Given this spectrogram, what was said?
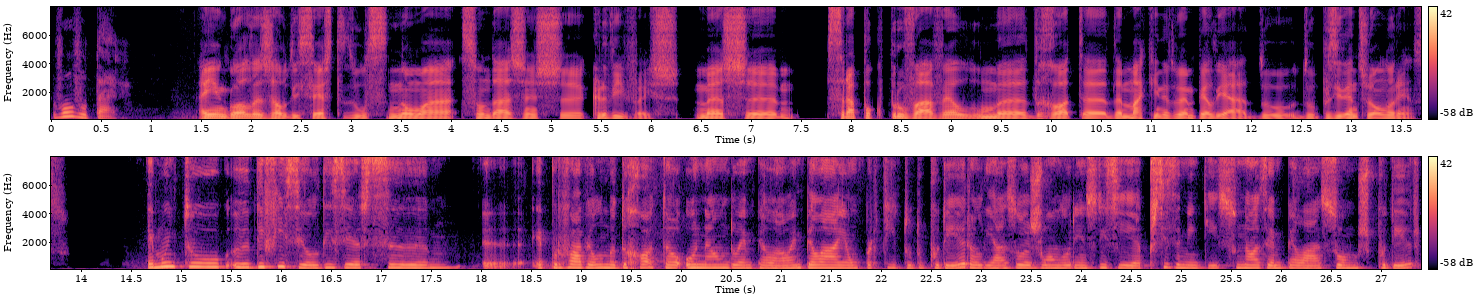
Vou votar. Em Angola, já o disseste, Dulce, não há sondagens uh, credíveis, mas uh, será pouco provável uma derrota da máquina do MPLA, do, do presidente João Lourenço? É muito uh, difícil dizer se uh, é provável uma derrota ou não do MPLA. O MPLA é um partido do poder, aliás, hoje João Lourenço dizia precisamente isso: nós, MPLA, somos poder,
